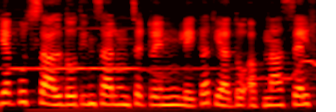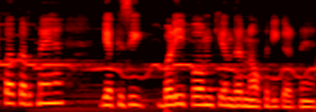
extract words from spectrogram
या कुछ साल दो तीन साल उनसे ट्रेनिंग लेकर या तो अपना सेल्फ का करते हैं या किसी बड़ी फर्म के अंदर नौकरी करते हैं।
